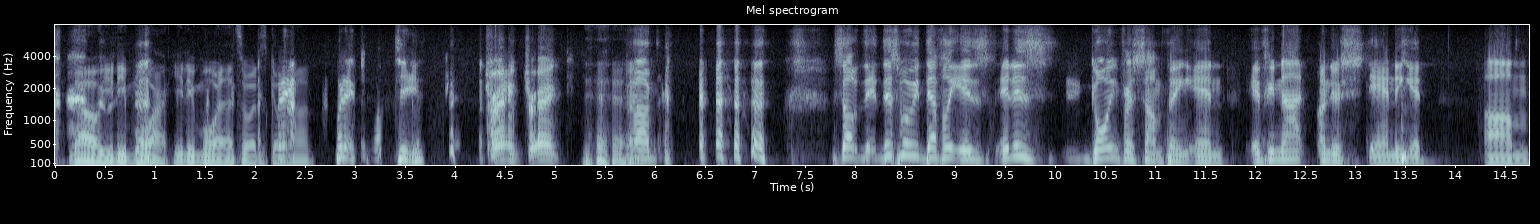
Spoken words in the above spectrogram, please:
no, you need more. You need more. That's what is going on. Put it in drink, drink. um, so th- this movie definitely is. It is going for something, and if you're not understanding it, um,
